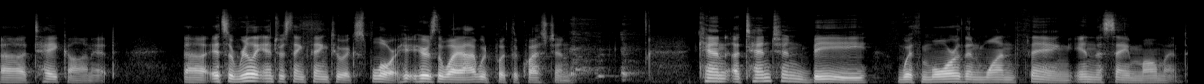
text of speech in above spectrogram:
uh, take on it uh, it's a really interesting thing to explore. Here's the way I would put the question Can attention be with more than one thing in the same moment?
